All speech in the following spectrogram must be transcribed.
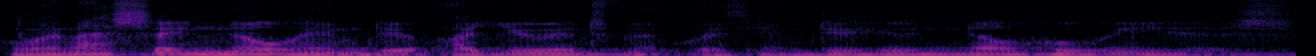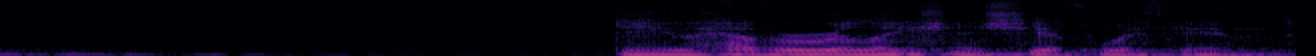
When I say know him, do, are you intimate with him? Do you know who he is? Do you have a relationship with him?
